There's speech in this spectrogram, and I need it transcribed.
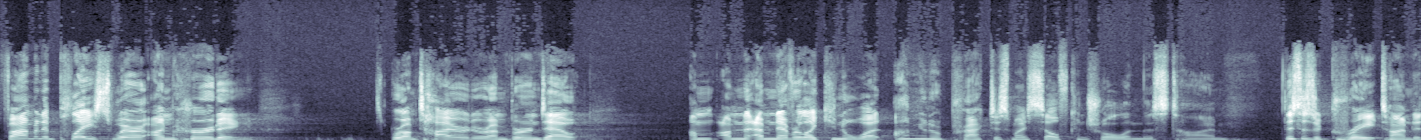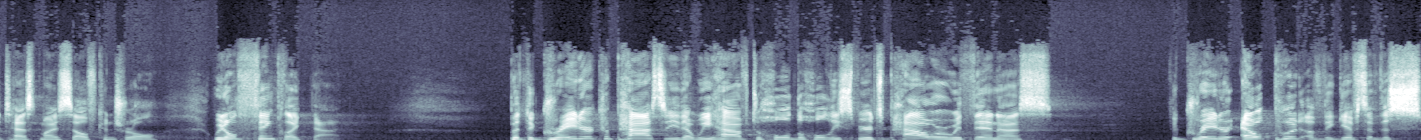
If I'm in a place where I'm hurting, where I'm tired or I'm burned out, I'm, I'm, I'm never like, you know what? I'm going to practice my self control in this time. This is a great time to test my self control. We don't think like that. But the greater capacity that we have to hold the Holy Spirit's power within us the greater output of the gifts of the,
